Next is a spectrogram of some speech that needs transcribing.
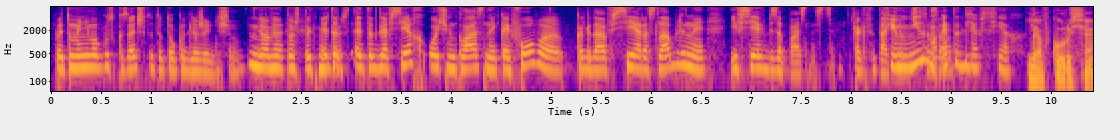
Поэтому я не могу сказать, что это только для женщин. Да, это, мне тоже так не это, кажется. это для всех очень классно и кайфово, когда все расслаблены и все в безопасности. Как-то так Феминизм — это для всех. Я в курсе.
